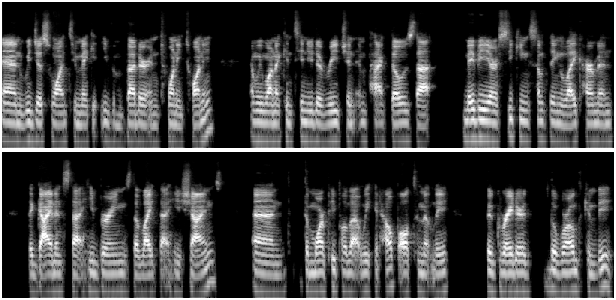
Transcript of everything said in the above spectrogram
and we just want to make it even better in 2020, and we want to continue to reach and impact those that maybe are seeking something like Herman, the guidance that he brings, the light that he shines, and the more people that we could help ultimately the greater the world can be.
